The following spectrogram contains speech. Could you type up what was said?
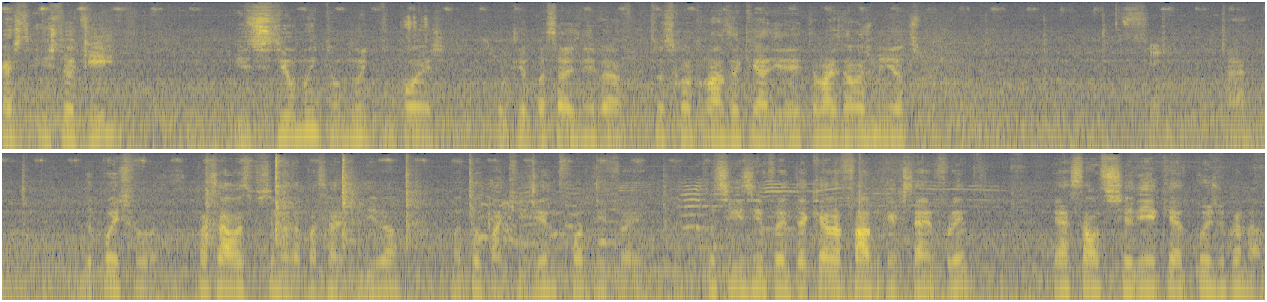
Este, isto aqui existiu muito, muito depois, porque a passagem de nível, tu se controlares aqui à direita, vais dar aos minhotos. Sim. é? Depois passava-se por cima da passagem de nível, matou para aqui gente forte e feio. Tu seguis em frente, aquela fábrica que está em frente, é a salsicharia que é depois do canal.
